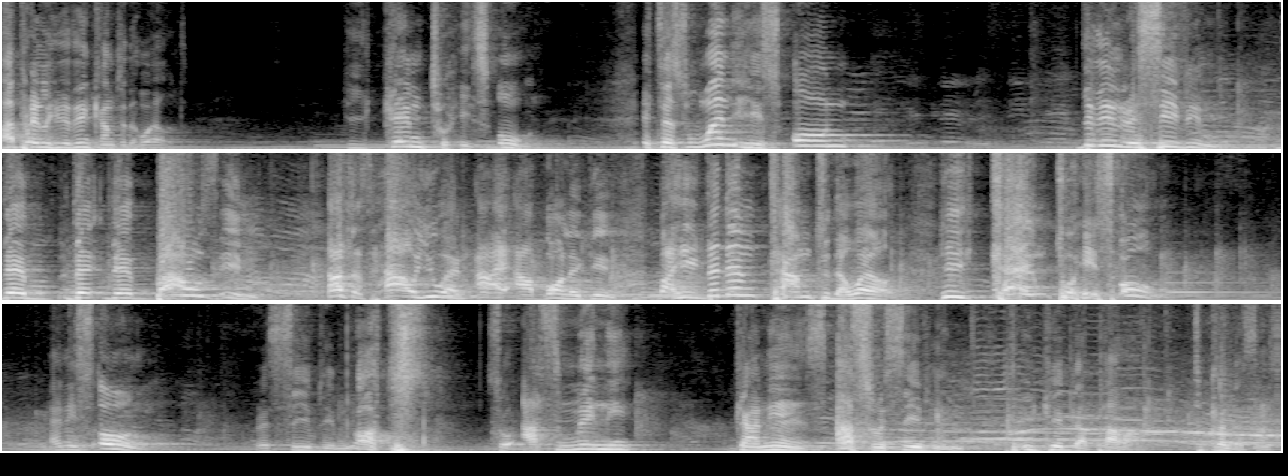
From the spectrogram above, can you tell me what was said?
Apparently, he didn't come to the world, he came to his own. It is when his own didn't receive him, they, they, they bound him. That is how you and I are born again. But he didn't come to the world, he came to his own. And his own received him not. So, as many Ghanaians as received him, he gave the power to come the sons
